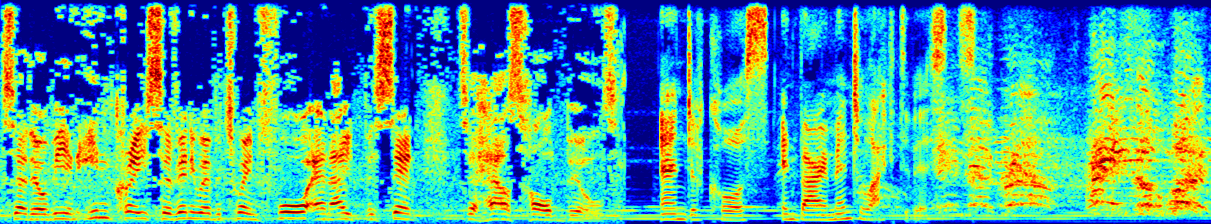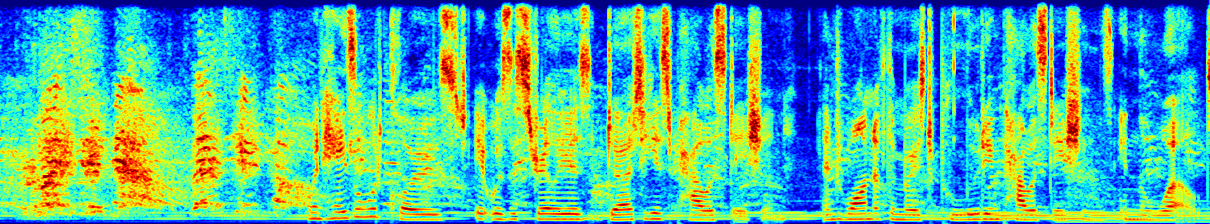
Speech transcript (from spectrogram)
so there will be an increase of anywhere between 4 and 8% to household bills. And of course, environmental activists. When Hazelwood closed, it was Australia's dirtiest power station and one of the most polluting power stations in the world.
